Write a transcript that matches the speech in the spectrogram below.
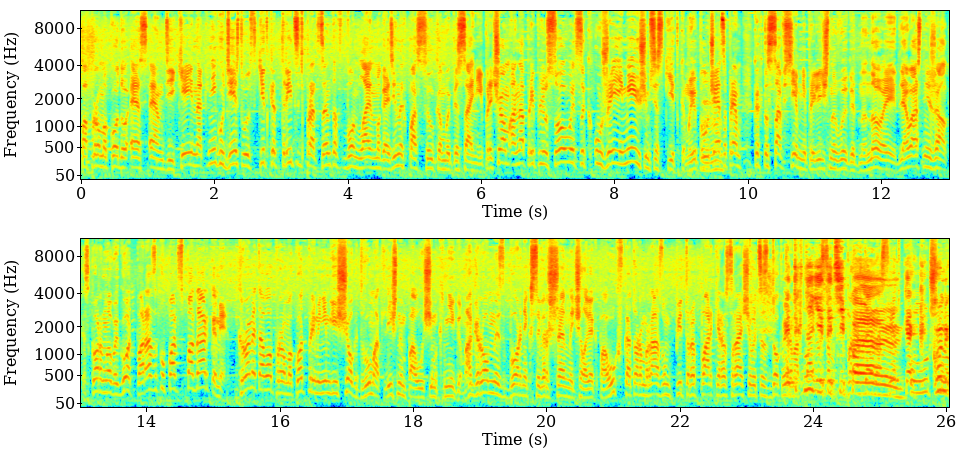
По промокоду SNDK на книгу действует скидка 30% в онлайн-магазинах по ссылкам в описании. Причем она приплюсовывается к уже имеющимся скидкам. И получается прям как-то совсем неприлично выгодно. Но и для вас не жалко. Скоро Новый год, пора закупаться подарками. Кроме того, промокод применим еще к двум отличным паучьим книгам. Огромный сборник «Совершенный Человек-паук», в котором разум Питера Паркера сращивается с доктором это книги, это типа как всем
